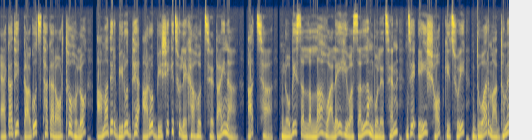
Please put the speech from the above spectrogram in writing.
একাধিক কাগজ থাকার অর্থ হল আমাদের বিরুদ্ধে আরও বেশি কিছু লেখা হচ্ছে, তাই না? আচ্ছা নবী সাল্লাল্লাহু আলাইহি ওয়াসাল্লাম বলেছেন যে এই সব কিছুই দোয়ার মাধ্যমে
